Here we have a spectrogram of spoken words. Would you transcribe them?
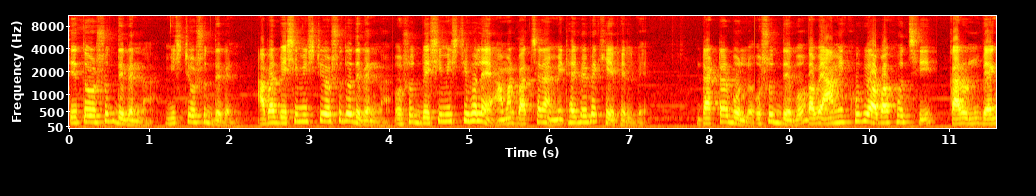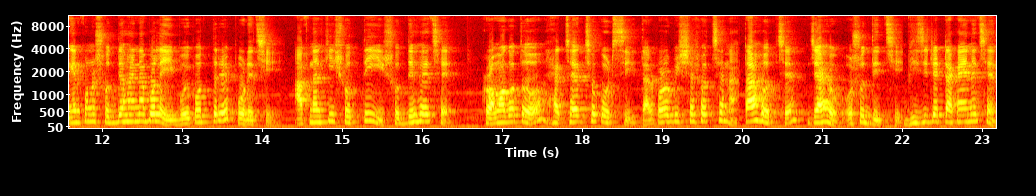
তেতো ওষুধ দেবেন না, মিষ্টি ওষুধ দেবেন। আবার বেশি মিষ্টি ওষুধও দেবেন না। ওষুধ বেশি মিষ্টি হলে আমার বাচ্চারা মিঠাই ভেবে খেয়ে ফেলবে। ডাক্তার বলল, ওষুধ দেব, তবে আমি খুবই অবাক হচ্ছি, কারণ ব্যাঙের কোনো সর্দি হয় না বলেই বইপত্রে পড়েছি। আপনার কি সত্যিই সর্দি হয়েছে? ক্রমাগত হ্যাচ্ছা করছি, তারপরও বিশ্বাস হচ্ছে না। তা হচ্ছে, যাই হোক, ওষুধ দিচ্ছি। ভিজিটের টাকা এনেছেন?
